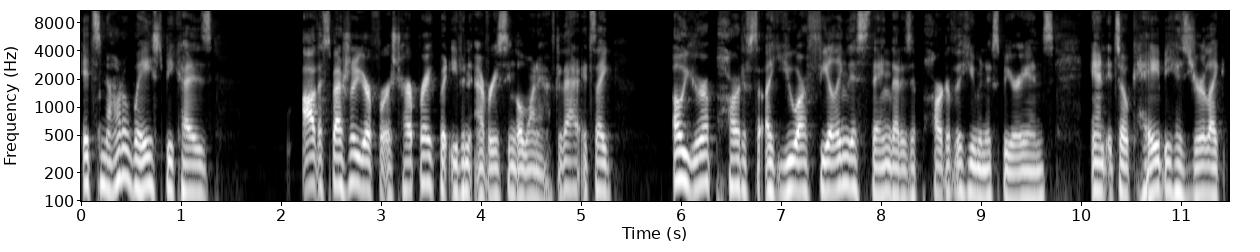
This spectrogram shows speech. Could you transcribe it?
it's not a waste because, uh, especially your first heartbreak, but even every single one after that, it's like, oh, you're a part of, like, you are feeling this thing that is a part of the human experience. And it's okay because you're like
